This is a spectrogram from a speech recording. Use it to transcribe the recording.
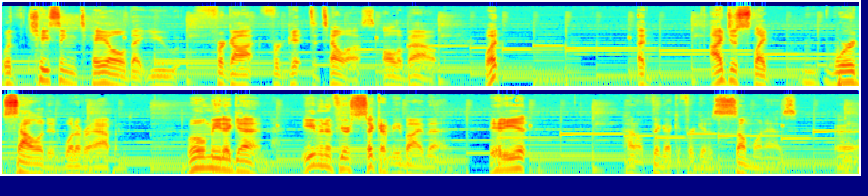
with chasing tail that you forgot, forget to tell us all about. What? Uh, I just, like, word saladed whatever happened. We'll meet again, even if you're sick of me by then. Idiot. I don't think I can forget as someone as, uh,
